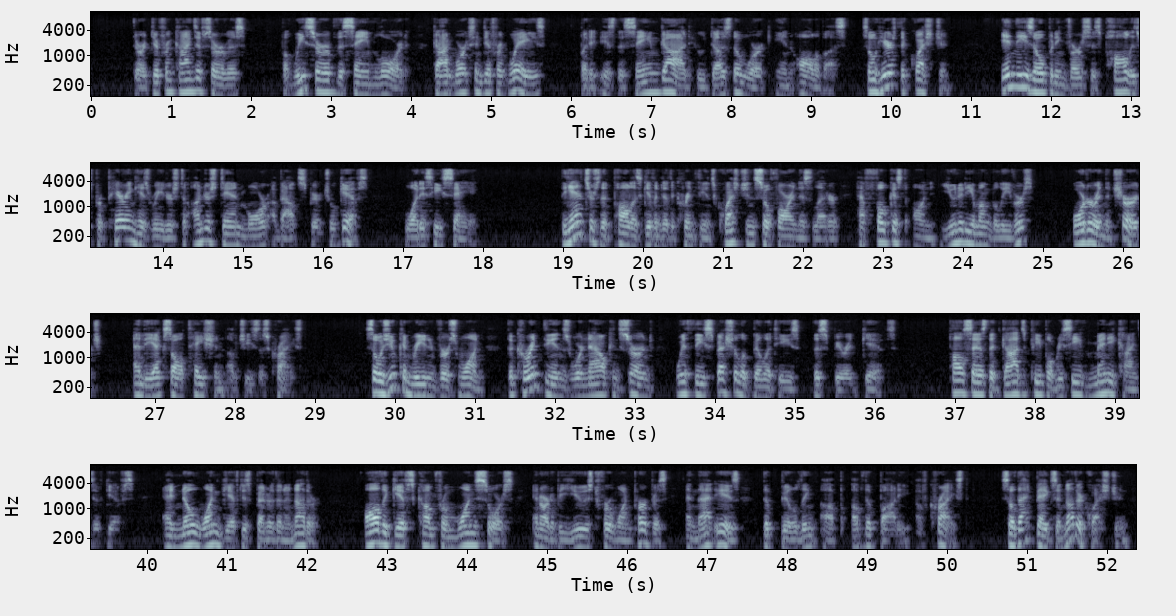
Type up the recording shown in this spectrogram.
There are different kinds of service, but we serve the same Lord. God works in different ways, but it is the same God who does the work in all of us. So here's the question. In these opening verses, Paul is preparing his readers to understand more about spiritual gifts. What is he saying? The answers that Paul has given to the Corinthians questions so far in this letter have focused on unity among believers, order in the church, and the exaltation of Jesus Christ. So, as you can read in verse 1, the Corinthians were now concerned with the special abilities the Spirit gives. Paul says that God's people receive many kinds of gifts, and no one gift is better than another. All the gifts come from one source and are to be used for one purpose, and that is the building up of the body of Christ. So that begs another question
